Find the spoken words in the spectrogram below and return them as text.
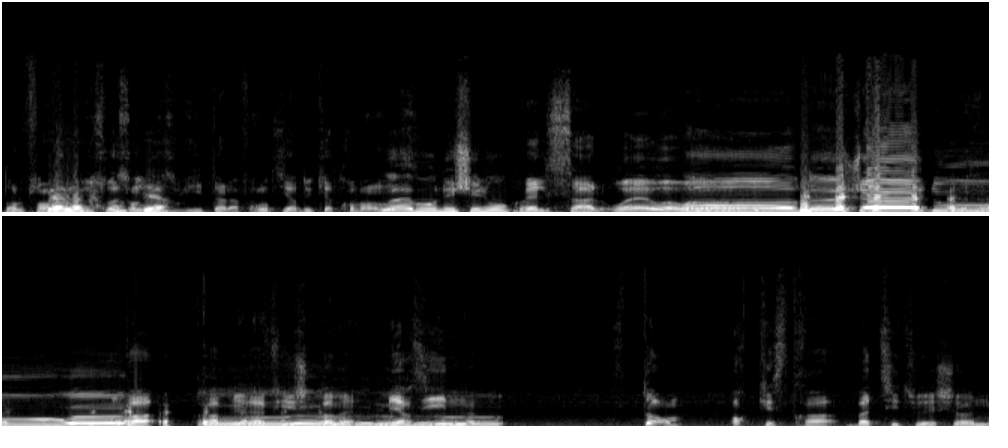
Dans le la du frontière. 78, à la frontière du 91. Ouais, mais on est chez nous encore. Belle salle. Ouais, ouais, ouais. On est chez nous. On va rappeler l'affiche quand même. Oh Merzine, là. Storm Orchestra, Bad Situation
